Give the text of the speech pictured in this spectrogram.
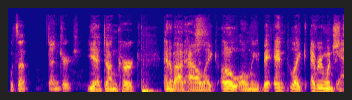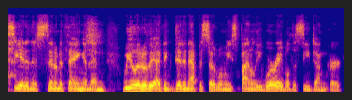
What's that? Dunkirk. yeah dunkirk and about how like oh only and like everyone should Yeah. see it in this cinema thing and then we literally i think did an episode when we finally were able to see dunkirk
